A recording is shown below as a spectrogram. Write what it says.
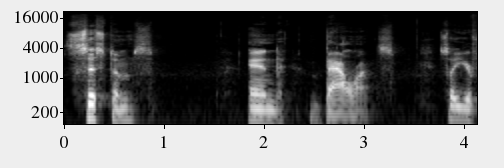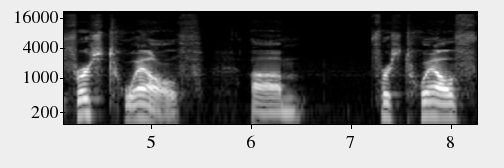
systems, and balance. So your first 12, um, first 12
